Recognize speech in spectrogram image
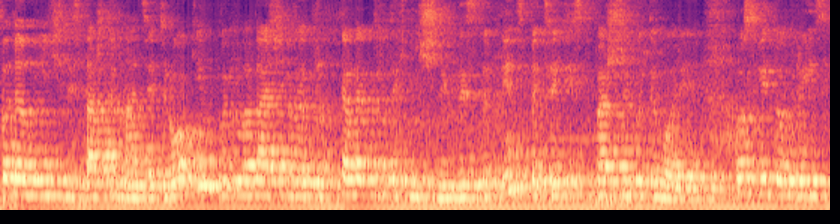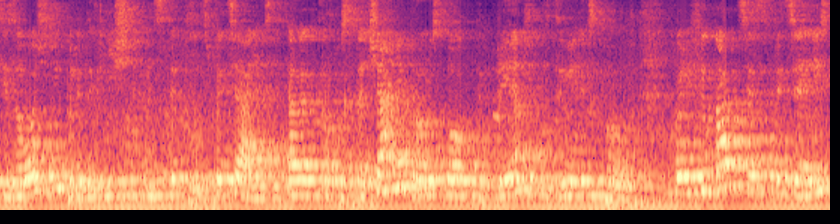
Педагогічний стаж 13 років, викладач електро- електротехнічних дисциплін, спеціаліст першої категорії, освіта Український заочний політехнічний інститут, спеціальність електропостачання, промислових підприємств і цивільних споруд, кваліфікація спеціаліст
